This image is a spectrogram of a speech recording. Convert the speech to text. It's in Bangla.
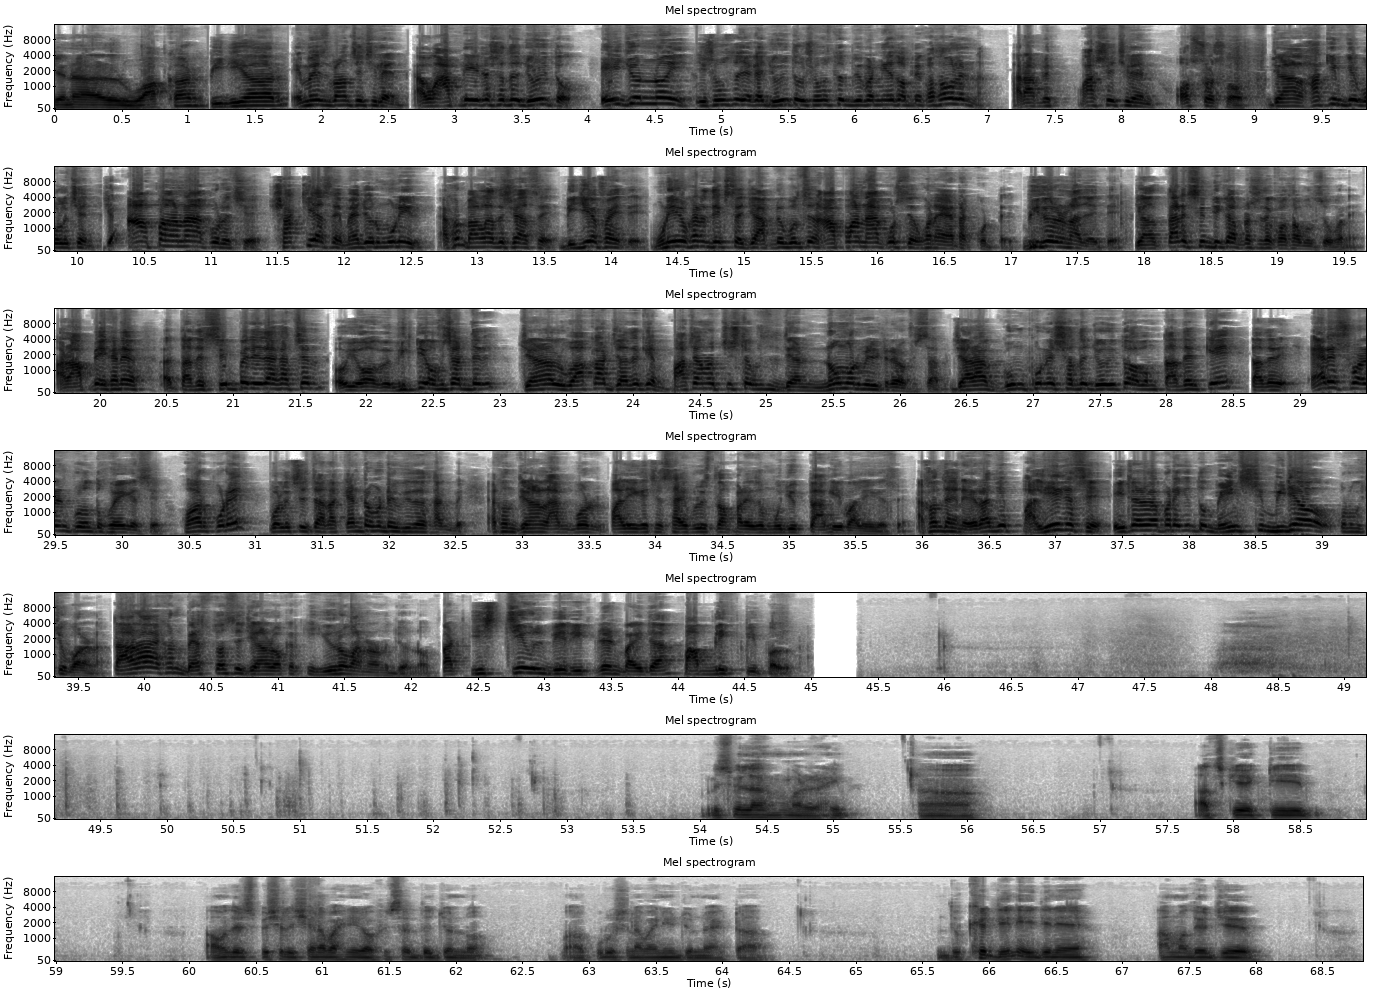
General Waker BDR M S ব্রাঞ্চে ছিলেন এবং আপনি এটার সাথে জড়িত। এই জন্যই যে সমস্ত জায়গায় জড়িত ওই সমস্ত ব্যাপার নিয়ে তো আপনি কথা বলেন না। আর আপনি পাশে ছিলেন অস্ত্র সহ জেনারেল হাকিমকে বলেছেন যে আপা না করেছে। সাক্ষী আছে, মেজর মুনির। এখন বাংলাদেশে আছে ডিজিএফআই তে মুনির ওখানে দেখছে যে আপনি বলছেন আপা না করছে, ওখানে অ্যাটাক করতে। ভিতরে না যাইতে। তারেক সিদ্দিক আপনার সাথে কথা বলছে ওখানে। আর আপনি এখানে তাদের সিম্পেদি দেখাচ্ছেন ওই ভিক্টিম অফিসারদের জেনারেল ওয়াকার যাদেরকে বাঁচানোর চেষ্টা করছে they are no more military officer যারা গুম খুনের সাথে জড়িত এবং তাদেরকে, তাদের অ্যারেস্ট ওয়ারেন্ট পর্যন্ত হয়ে গেছে। হওয়ার পরে বলেছে যারা ক্যান্টনমেন্টের ভিতরে থাকবে। এখন জেনারেল আকবর পালিয়ে গেছে সাইফুল ইসলাম পালিয়ে গেছে মুজিব তো আগেই পালিয়ে গেছে। এখন দেখেন, এরা যে পালিয়ে গেছে, এটার ব্যাপারে কিন্তু মেইন স্ট্রিম মিডিয়াও কোনো কিছু বলে না। তারা এখন ব্যস্ত আছে জেনারেল ওয়াকারকে হিরো বানানোর জন্য। But history will be written by the public people বিসমিল্লাহ রহমান রাহিম আজকে একটি আমাদের স্পেশালি সেনাবাহিনীর অফিসারদের জন্য পুরো সেনাবাহিনীর জন্য একটা দুঃখের দিন। এই দিনে আমাদের যে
